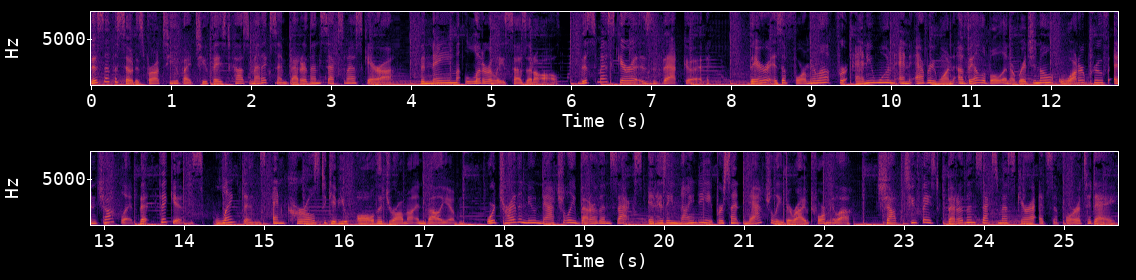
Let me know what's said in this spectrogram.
This episode is brought to you by Too Faced Cosmetics and Better Than Sex Mascara. The name literally says it all. This mascara is that good. There is a formula for anyone and everyone available in original, waterproof, and chocolate that thickens, lengthens, and curls to give you all the drama and volume. Or try the new Naturally Better Than Sex. It has a 98% naturally derived formula. Shop Too Faced Better Than Sex Mascara at Sephora today.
